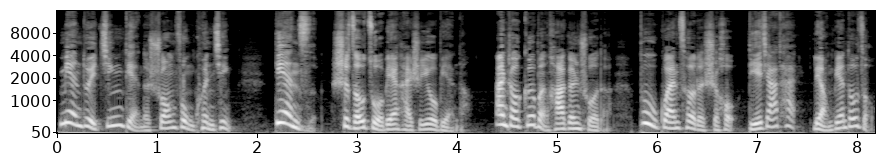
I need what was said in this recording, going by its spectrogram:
面对经典的双缝困境，电子是走左边还是右边呢？按照哥本哈根说的，不观测的时候叠加态两边都走；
